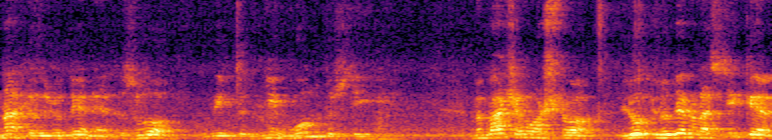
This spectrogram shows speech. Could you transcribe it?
нахил людини зло від днів молодості її, ми бачимо, що людина настільки,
